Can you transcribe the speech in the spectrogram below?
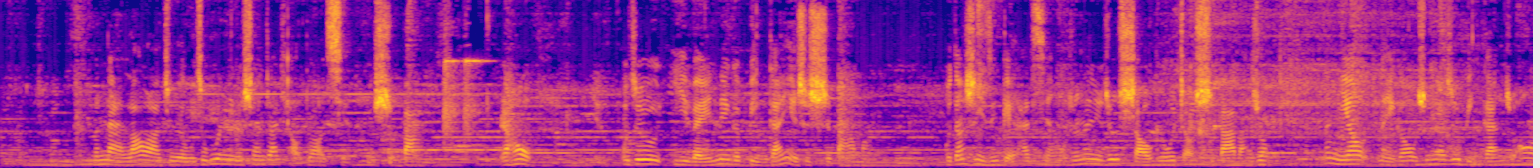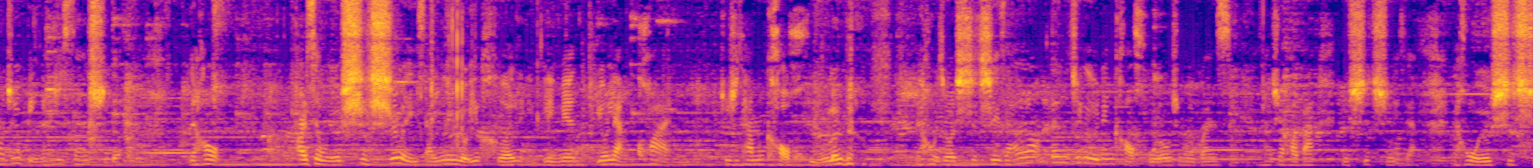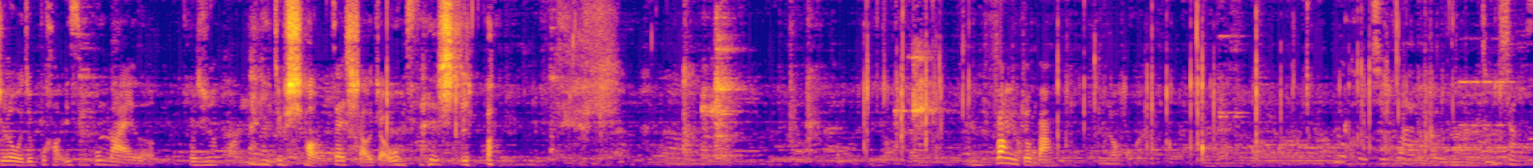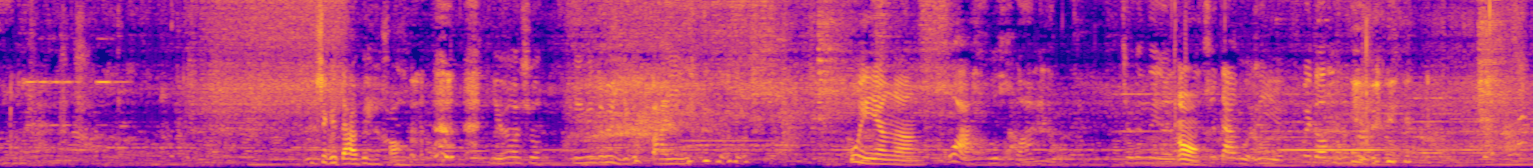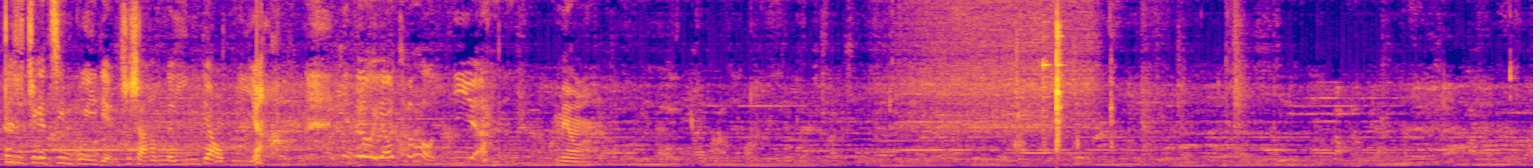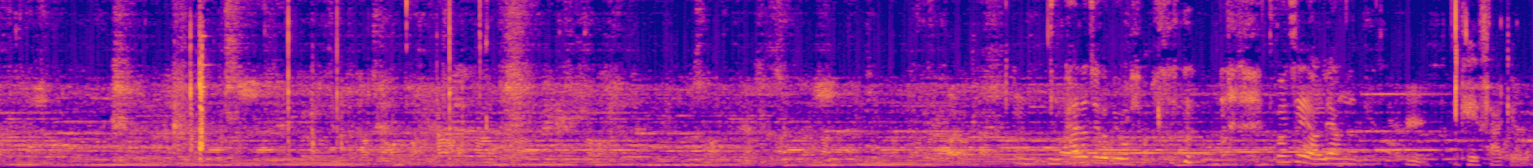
什么奶酪啊之类的，我就问那个山楂条多少钱，他说十八，然后我就以为那个饼干也是十八嘛，我当时已经给他钱，我说那你就少给我找十八吧，他说那你要哪个？我说要这个饼干，他说哦这个饼干是三十的，然后而且我又试吃了一下，因为有一盒里里面有两块。就是他们烤糊了的，然后我就试吃一下。他说：“但是这个有点烤糊了。”我说：“没关系。”他说：“好吧，你试吃一下。”然后我又试吃了，我就不好意思不买了。我就说：“那你就少再少找我三十吧。”你放着吧。入口即化，这么想死。这个搭配好。你要说明明都是一个发音，不一样啊。化和华，就跟那个吃大果粒，味道很给力。但是这个进步一点，至少他们的音调不一样。你对我要求好低呀。没有啊。这个比我好，光线要亮一点。嗯，你可以发给我。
